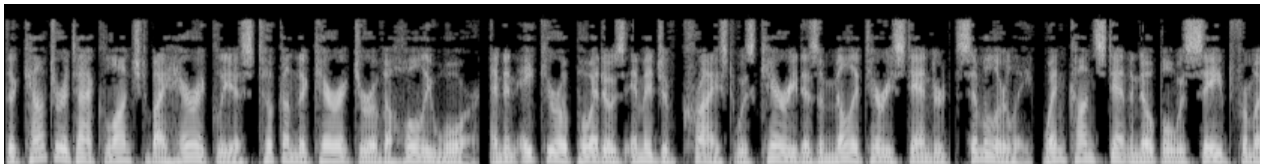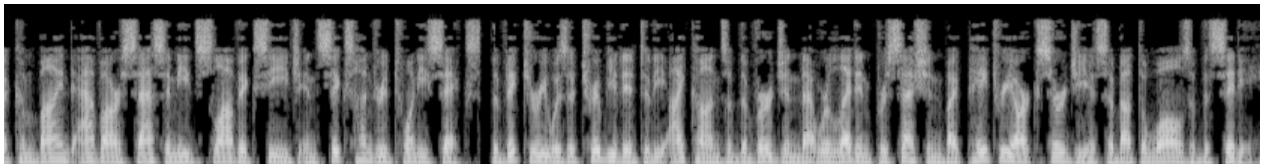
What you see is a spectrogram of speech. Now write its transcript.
The counterattack launched by Heraclius took on the character of a holy war, and an Acheiropoietos image of Christ was carried as a military standard similarly, when Constantinople was saved from a combined Avar-Sassanid Slavic siege in 626, the victory was attributed to the icons of the Virgin that were led in procession by Patriarch Sergius about the walls of the city.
